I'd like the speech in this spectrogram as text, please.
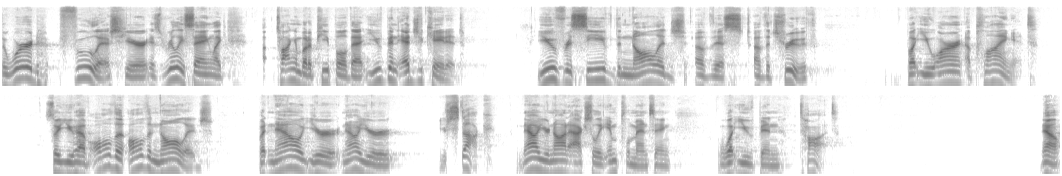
The word foolish here is really saying like talking about a people that you've been educated. You've received the knowledge of this of the truth, but you aren't applying it. So you have all the all the knowledge, but now you're now you're you're stuck. Now you're not actually implementing what you've been taught. Now,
